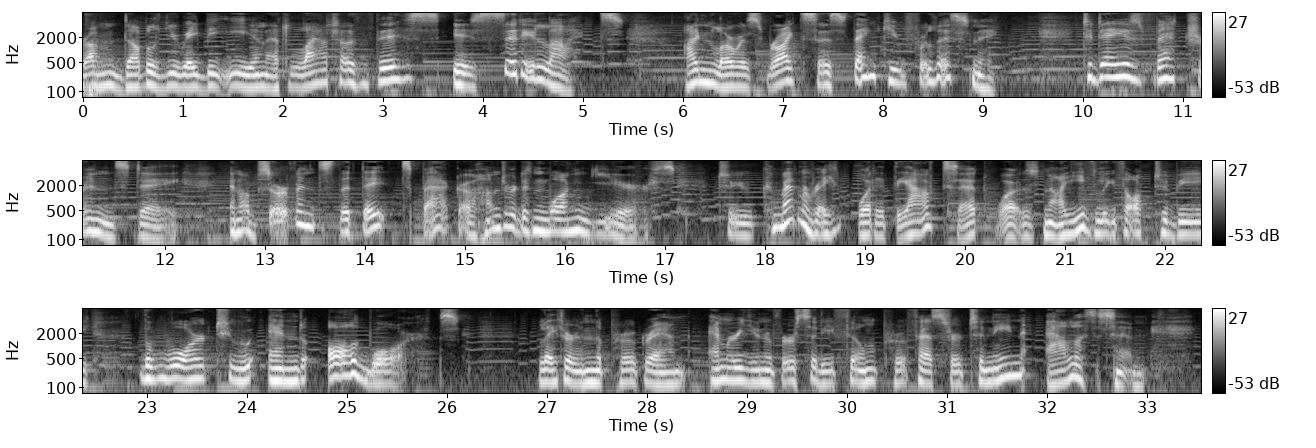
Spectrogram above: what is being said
From WABE in Atlanta, this is City Lights. I'm Lois Reitzes thank you for listening. Today is Veterans Day, an observance that dates back 101 years to commemorate what at the outset was naively thought to be the war to end all wars. Later in the program, Emory University film professor Tanine Allison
